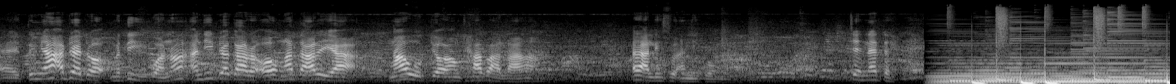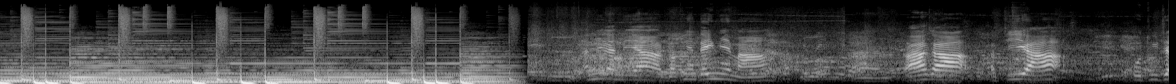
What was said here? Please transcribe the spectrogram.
အဲသူများအတွက်တော့မသိဘူးပေါ့နော်အန်တီအတွက်ကတော့အော်ငါသားတွေက ငါ့ကိုပြောအောင်ထားပါလားအဲ့ဒါလေးဆိုအန်တီကောကျင်တတ်တယ်အနည်းအနေကဒေါခင်သိမ့်မြင့်မှာအားကအကြီးကကိုထူးချ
